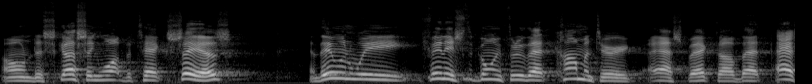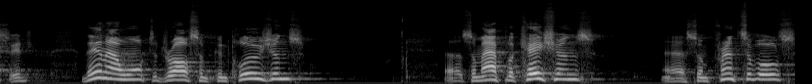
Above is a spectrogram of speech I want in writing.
on discussing what the text says. And then when we finish going through that commentary aspect of that passage, then I want to draw some conclusions, uh, some applications, uh, some principles,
